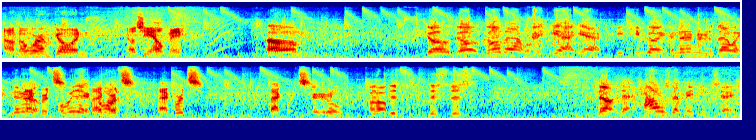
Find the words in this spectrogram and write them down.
I don't know where I'm going. LG, help me. Um, go, go, go that way. Yeah, yeah. Keep, keep going. No, no, no, no, that way. No, no, Backwards. no. Over there. Backwards. Backwards. Backwards. Go up. This, this, this, this. No, that. How is that making sense?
